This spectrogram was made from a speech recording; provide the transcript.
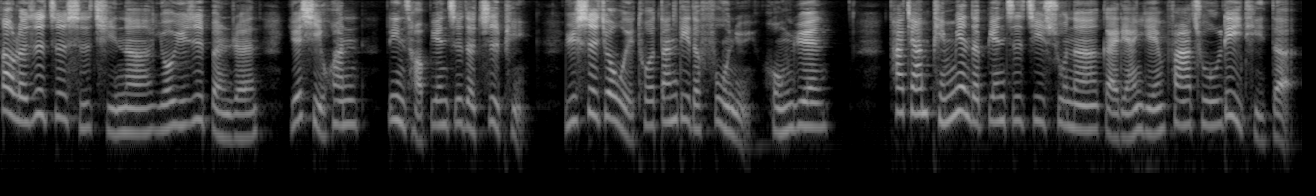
到了日治时期呢，由于日本人也喜欢蔺草编织的制品，于是就委托当地的妇女红渊，她将平面的编织技术呢改良研发出立体的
